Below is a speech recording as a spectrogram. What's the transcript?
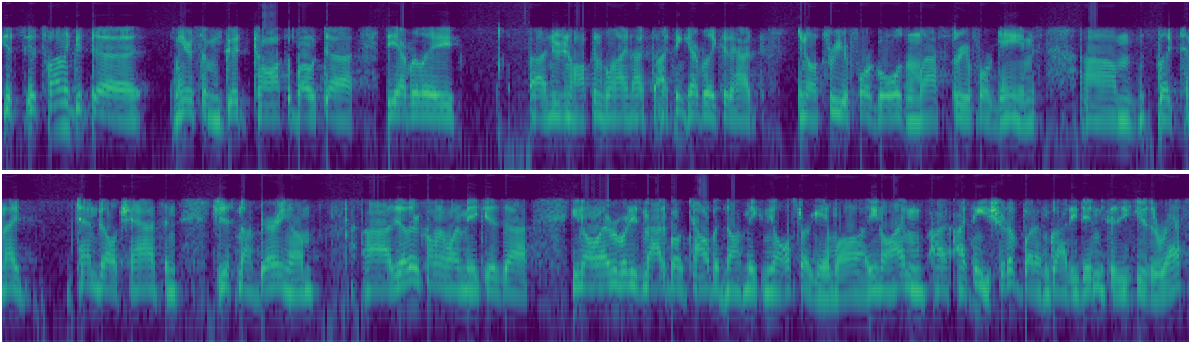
it's it's finally good to hear some good talk about uh, the Eberle uh, Nugent Hopkins line. I, th- I think Eberle could have had you know three or four goals in the last three or four games. Um, like tonight, ten bell chance, and he's just not burying them. Uh, the other comment I want to make is, uh, you know, everybody's mad about Talbot not making the All Star game. Well, you know, I'm I, I think he should have, but I'm glad he didn't because he used a rest.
